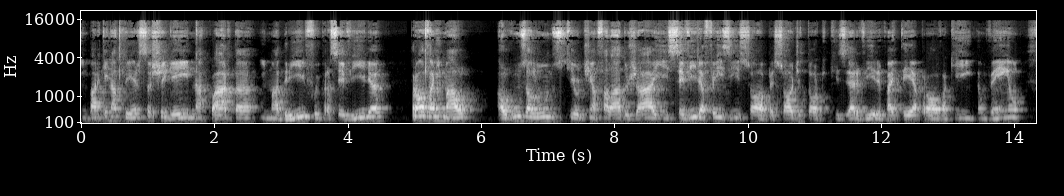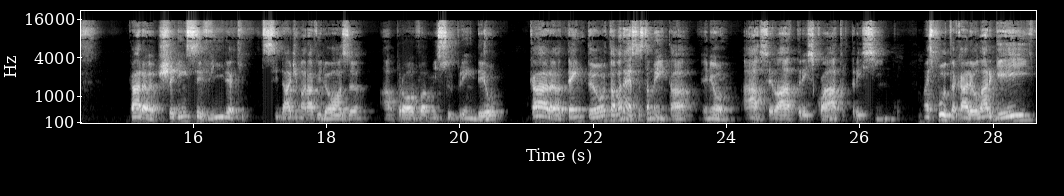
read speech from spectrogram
Embarquei na terça, cheguei na quarta em Madrid, fui para Sevilha. Prova animal. Alguns alunos que eu tinha falado já, e Sevilha fez isso, ó, pessoal de Tóquio quiser vir, vai ter a prova aqui, então venham. Cara, cheguei em Sevilha, que cidade maravilhosa, a prova me surpreendeu. Cara, até então eu tava nessas também, tá, Enio? Ah, sei lá, 3-4, 3-5. Mas, puta, cara, eu larguei,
